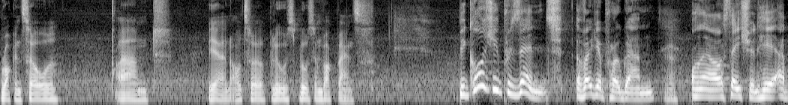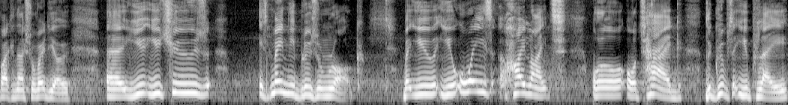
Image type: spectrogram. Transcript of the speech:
rock and soul, and yeah, and also blues, blues and rock bands. Because you present a radio program yeah. on our station here at Bayrak International Radio, uh, you, you choose it's mainly blues and rock, but you, you always highlight or, or tag the groups that you play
